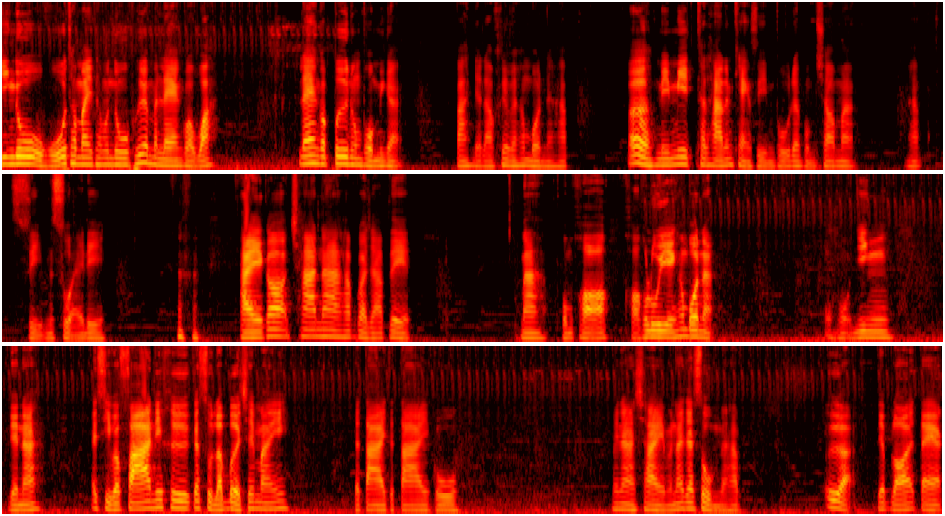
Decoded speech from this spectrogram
ยิงดูโอ้โหทำไมธนูเพื่อนมันแรงกว่าวะแรงกว่าปืนของผมอีกอะไปเดี๋ยวเราขึ้นไปข้างบนนะครับ เออมีมีดคาถาน้ำแข็งสีชมพูด้วยผมชอบมาก นะครับ สีมันสวยดี ไทยก็ชาติหน้าครับก่อนจะอัปเดต มา ผมขอขอลุยเองข้างบนอะ โอ้โห ยิง เดี๋ยวนะ ไอ้สีฟ้านี่คือกระสุนระเบิดใช่ไหม จะตายจะตายกู ไม่น่าใช่ มันน่าจะสุ่มนะครับ เอื้อ เรียบร้อยแตก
